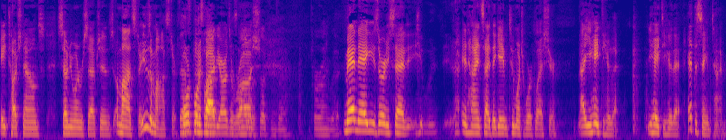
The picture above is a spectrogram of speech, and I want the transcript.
Eight touchdowns, 71 receptions, a monster. He was a monster. That's- 4.5 that's a lot- yards of a rush. for running back. Matt Nagy's already said, he, in hindsight, they gave him too much work last year. Uh, you hate to hear that. You hate to hear that. At the same time,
